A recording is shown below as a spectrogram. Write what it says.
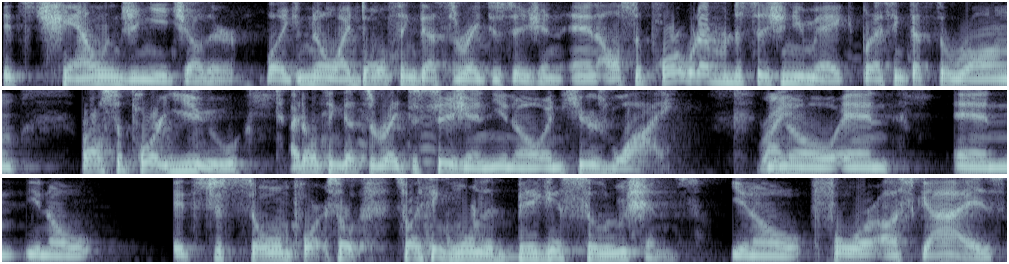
it's challenging each other. Like no i don't think that's the right decision. And i'll support whatever decision you make but i think that's the wrong or i'll support you. I don't think that's the right decision you know and here's why. Right. you know and and you know it's just so important. So so I think one of the biggest solutions, you know, for us guys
